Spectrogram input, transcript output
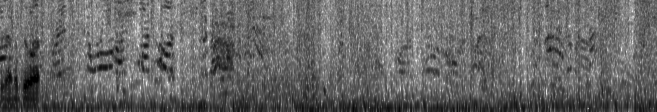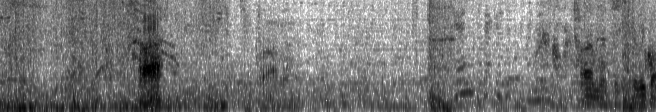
We gotta do it. friends, the world on one plus. Ten seconds. Alright, Mercy. Here we go.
